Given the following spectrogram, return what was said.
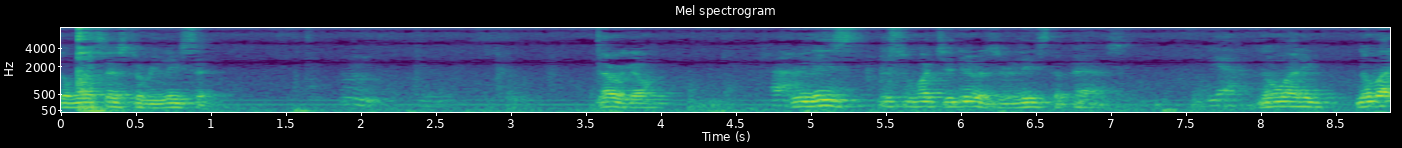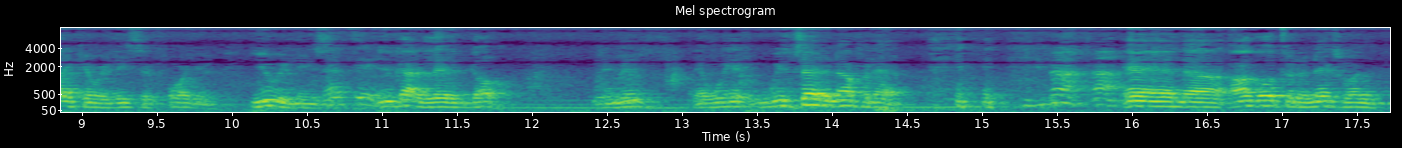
the one says to release it. Hmm. There we go. Release, this is what you do, is release the past. Yeah. Nobody, nobody can release it for you. You release That's it. it. You gotta let it go. Amen. And we, we've said enough of that. And uh, I'll go to the next one,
